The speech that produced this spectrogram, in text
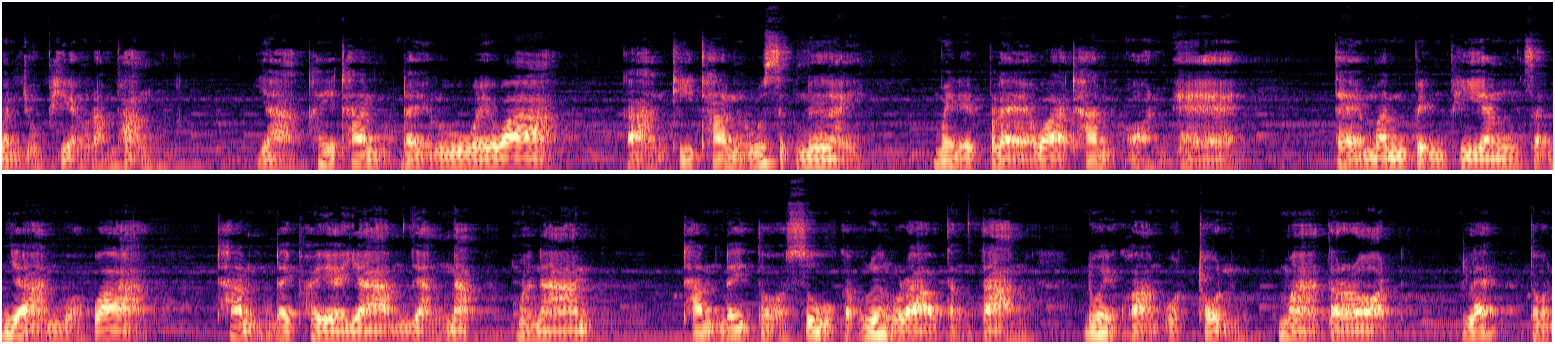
มันอยู่เพียงลำพัง อยากให้ท่านได้รู้ไว้ว่า การที่ท่านรู้สึกเหนื่อย ไม่ได้แปลว่าท่านอ่อนแอ แต่มันเป็นเพียงสัญญาณบอกว่า ท่านได้พยายามอย่างหนักมานาน ท่านได้ต่อสู้กับเรื่องราวต่างๆ ด้วยความอดทนมาตลอด และตอน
